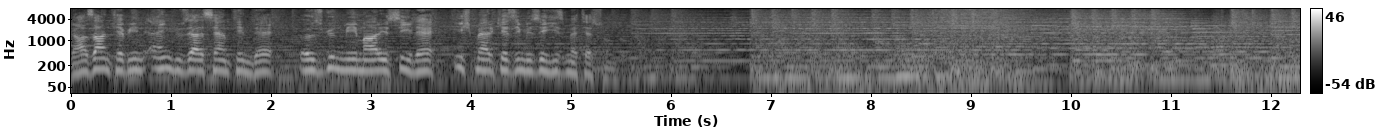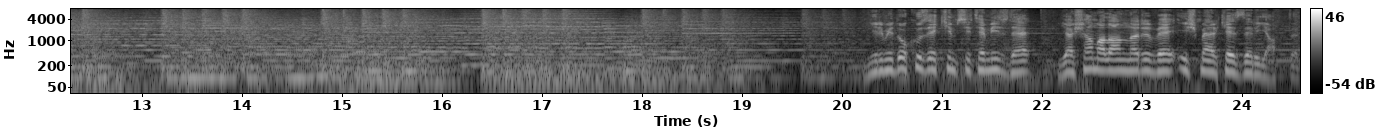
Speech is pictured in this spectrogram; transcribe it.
Gaziantep'in en güzel semtinde özgün mimarisiyle iş merkezimizi hizmete sunduk. ...29 Ekim sitemizde yaşam alanları ve iş merkezleri yaptık.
